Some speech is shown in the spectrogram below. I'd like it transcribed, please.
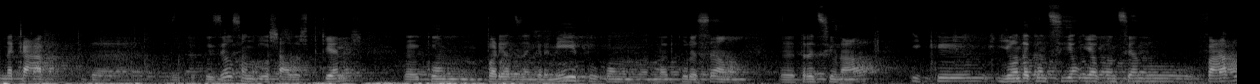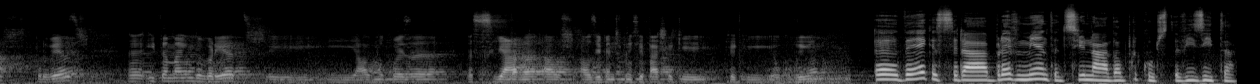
na cave do Coliseu, são duas salas pequenas, eh, com paredes em granito, com uma decoração eh, tradicional e, que, e onde aconteciam, iam acontecendo fados, por vezes, e também beberetes e, e, alguma coisa associada aos, aos eventos principais que aqui, que aqui ocorriam. A adega será brevemente adicionada ao percurso da visita.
